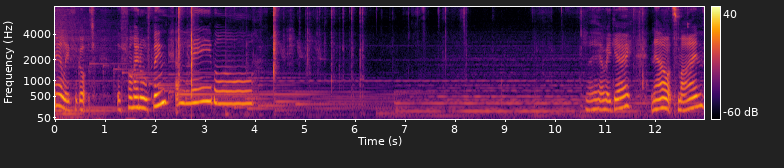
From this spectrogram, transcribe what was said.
Nearly forgot the final thing a label. There we go. Now it's mine.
